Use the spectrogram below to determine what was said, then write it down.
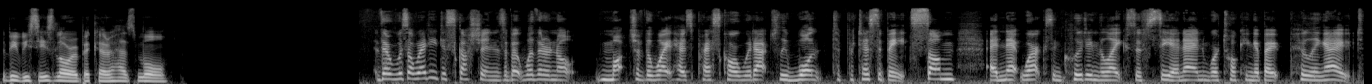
The BBC's Laura Bicker has more there was already discussions about whether or not much of the White House press corps would actually want to participate. Some uh, networks, including the likes of CNN, were talking about pulling out.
